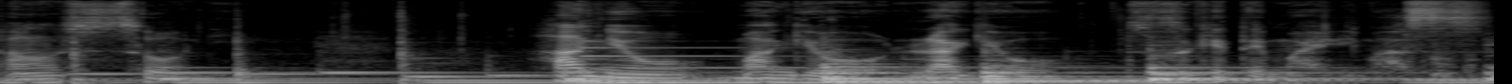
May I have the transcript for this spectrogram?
楽しそうに。は行ま行ら行続けてまいります。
